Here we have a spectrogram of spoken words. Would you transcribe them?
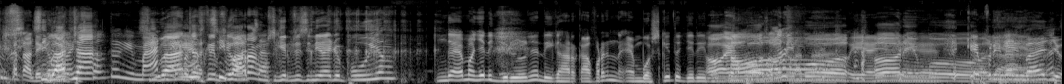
Kan ada Si baca, tuh si baca ya? skripsi Si baca. orang, skripsi sendiri aja puyeng. Enggak emang jadi judulnya di hardcoverin emboss gitu jadi Oh, nonjol. embos, oh Oh, nimbul. iya, iya, Oh iya. nimbul. Kayak peringan Iya. baju.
